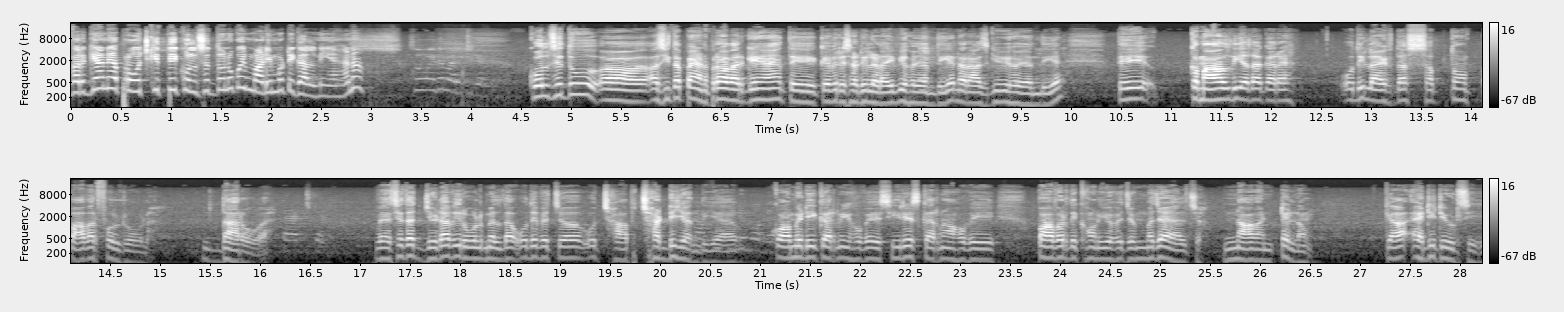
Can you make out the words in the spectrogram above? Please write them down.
ਵਰਗਿਆਂ ਨੇ ਅਪਰੋਚ ਕੀਤੀ ਕੁਲ ਸਿੱਧੂ ਨੂੰ ਕੋਈ ਮਾੜੀ ਮੋਟੀ ਗੱਲ ਨਹੀਂ ਹੈ ਹੈ ਨਾ? ਸੋ ਇਹਦੇ ਬਾਰੇ ਕੀ ਕਹਿੰਦੇ? ਕੁਲ ਸਿੱਧੂ ਅਸੀਂ ਤਾਂ ਭੈਣ ਭਰਾ ਵਰਗੇ ਆ ਤੇ ਕਈ ਵਾਰੀ ਸਾਡੀ ਲੜਾਈ ਵੀ ਹੋ ਜਾਂਦੀ ਹੈ ਨਾਰਾਜ਼ਗੀ ਵੀ ਹੋ ਜਾਂਦੀ ਹੈ। ਤੇ ਕਮਾਲ ਦੀ ਅਦਾਕਾਰ ਹੈ। ਉਹਦੀ ਲਾਈਫ ਦਾ ਸਭ ਤੋਂ ਪਾਵਰਫੁਲ ਰੋਲ ਦਾਰੋ ਹੈ। ਵੈਸੇ ਤਾਂ ਜਿਹੜਾ ਵੀ ਰੋਲ ਮਿਲਦਾ ਉਹਦੇ ਵਿੱਚ ਉਹ ਛਾਪ ਛੱਡ ਹੀ ਜਾਂਦੀ ਹੈ। ਕਾਮੇਡੀ ਕਰਨੀ ਹੋਵੇ ਸੀਰੀਅਸ ਕਰਨਾ ਹੋਵੇ ਪਾਵਰ ਦਿਖਾਉਣੀ ਹੋਵੇ, ਜਿਵੇਂ ਮਜਾਇਲ ਚ, ਨਾਗਨ ਢਿੱਲੋਂ। ਕਿਆ ਐਟੀਟਿਊਡ ਸੀ।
